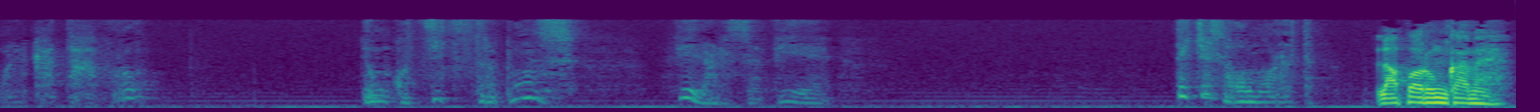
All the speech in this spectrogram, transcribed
Un cadavru de un cuțit străpuns, fie ar să fie. De ce s-a omorât? La porunca mea.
